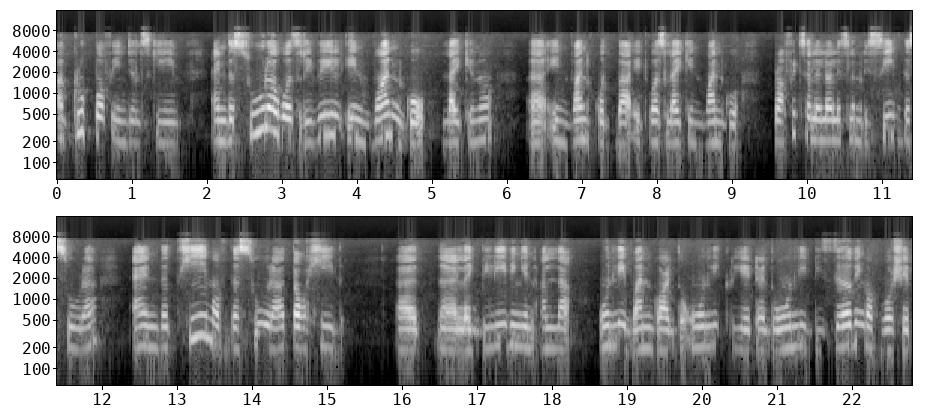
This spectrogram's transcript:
A group of angels came and the surah was revealed in one go, like you know, uh, in one khutbah. It was like in one go. Prophet ﷺ received the surah and the theme of the surah, Tawheed, uh, uh, like believing in Allah, only one God, the only creator, the only deserving of worship.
